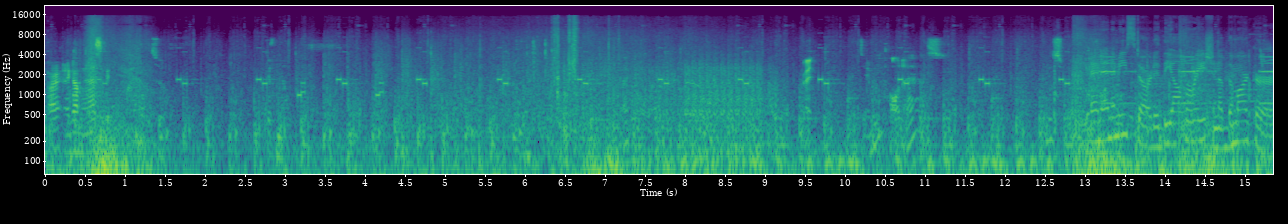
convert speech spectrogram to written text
Alright, I got my ass kicked. Level two. Good enough. Right. Damn, you hauled ass. An enemy started the operation of the marker.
